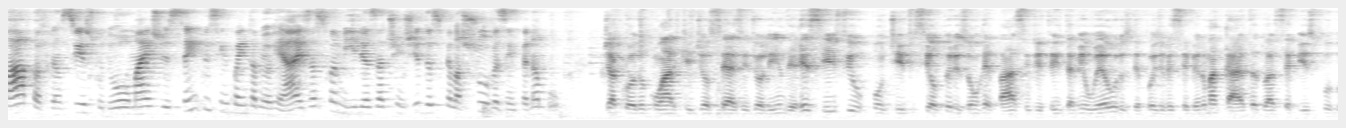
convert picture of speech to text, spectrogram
Papa Francisco doou mais de 150 mil reais às famílias atingidas pelas chuvas em Pernambuco. De acordo com a Arquidiocese de Olinda e Recife, o pontífice autorizou um repasse de 30 mil euros depois de receber uma carta do arcebispo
